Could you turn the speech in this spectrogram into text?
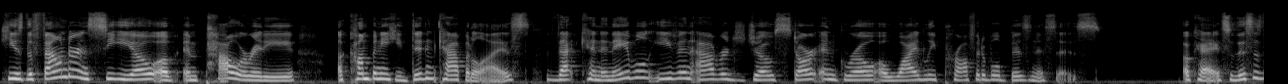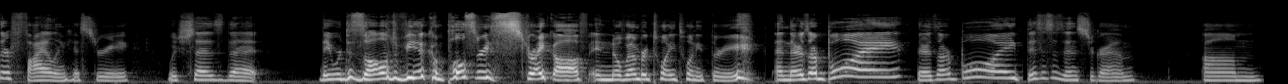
He's the founder and CEO of Empowerity, a company he didn't capitalize that can enable even average Joe start and grow a widely profitable businesses. Okay, so this is their filing history, which says that they were dissolved via compulsory strike off in November 2023. And there's our boy. There's our boy. This is his Instagram. Um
